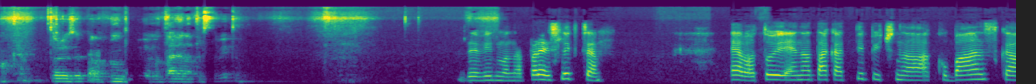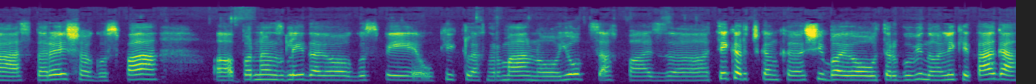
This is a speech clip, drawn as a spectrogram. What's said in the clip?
Ok, torej zdaj pa lahko nadaljujemo dalje na predstavitev. Da vidimo naprej slikce. Evo, to je ena taka tipična kubanska starejša gospa. Pri nas gledajo gospe v kiklah, normalno v jobcah, pa z tekrčkam, ki šibajo v trgovino ali nekaj taga.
